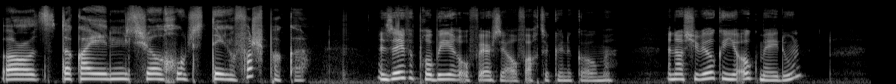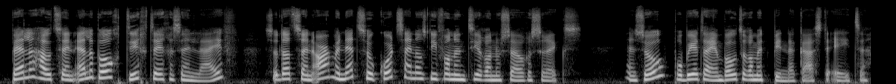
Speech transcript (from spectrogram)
Want dan kan je niet zo goed dingen vastpakken. En zeven proberen of we er zelf achter kunnen komen. En als je wil kun je ook meedoen. Pelle houdt zijn elleboog dicht tegen zijn lijf, zodat zijn armen net zo kort zijn als die van een Tyrannosaurus rex. En zo probeert hij een boterham met pindakaas te eten.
